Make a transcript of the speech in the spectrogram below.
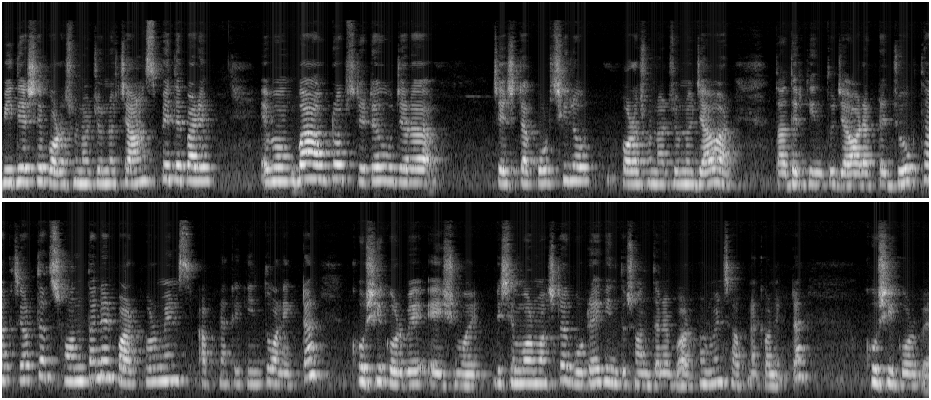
বিদেশে পড়াশোনার জন্য চান্স পেতে পারে এবং বা আউট অফ স্টেটেও যারা চেষ্টা করছিল পড়াশোনার জন্য যাওয়ার তাদের কিন্তু যাওয়ার একটা যোগ থাকছে। অর্থাৎ সন্তানের পারফরমেন্স আপনাকে কিন্তু অনেকটা খুশি করবে এই সময়। ডিসেম্বর মাসটা গোটাই কিন্তু সন্তানের পারফরমেন্স আপনাকে অনেকটা খুশি করবে।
